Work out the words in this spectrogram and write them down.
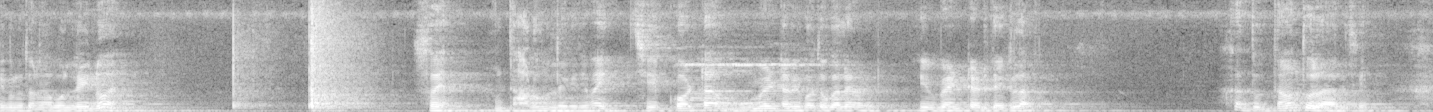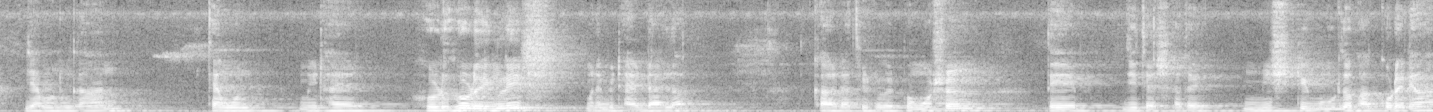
এগুলো তো না বললেই নয়। সোয়া দারুণ লেগেছে ভাই। যে কটা মুমেন্ট আমি গতকালের ইভেন্টের দেখলাম হ্যাঁ দুর্দান্ত লাগছে। যেমন গান, তেমন মিঠাইয়ের হুড়হুড় ইংলিশ মানে মিঠাইয়ের ডায়লগ কাল রাত্রি টুয়ের প্রমোশন দেব, জিতের সাথে মিষ্টি মুহূর্ত ভাগ করে নেওয়া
